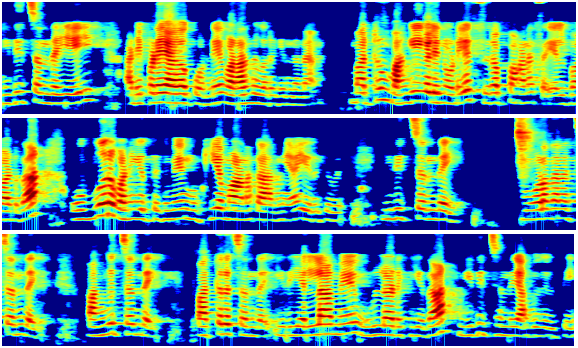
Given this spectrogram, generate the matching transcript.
நிதி சந்தையை அடிப்படையாக கொண்டே வளர்ந்து வருகின்றன. மற்றும் வங்கிகளினுடைய சிறப்பான செயல்பாடு தான் ஒவ்வொரு வணிகத்துக்குமே முக்கியமான காரணியாக இருக்குது. நிதிச்சந்தை மூலதனச் சந்தை பங்குச்சந்தை பத்திரச்சந்தை இது எல்லாமே உள்ளடக்கியதான் நிதிச்சந்தை அபிவிருத்தி.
